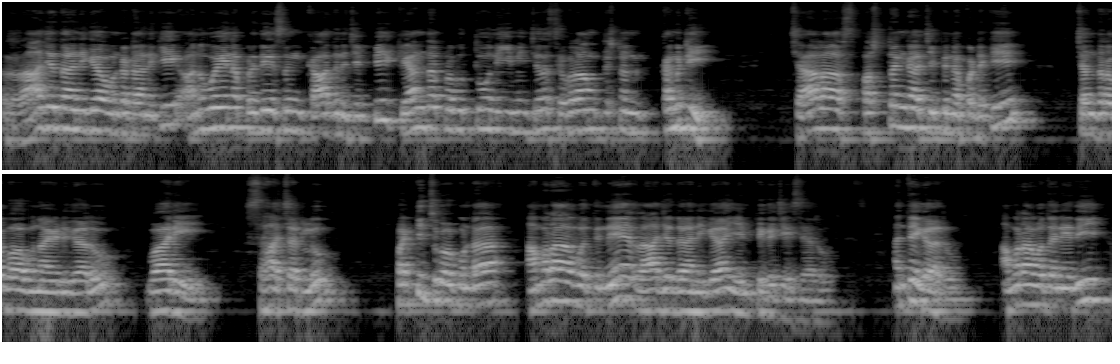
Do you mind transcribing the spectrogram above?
రాజధానిగా ఉండటానికి అనువైన ప్రదేశం కాదని చెప్పి కేంద్ర ప్రభుత్వం నియమించిన శివరామకృష్ణన్ కమిటీ చాలా స్పష్టంగా చెప్పినప్పటికీ చంద్రబాబు నాయుడు గారు వారి సహచరులు పట్టించుకోకుండా అమరావతినే రాజధానిగా ఎంపిక చేశారు. అంతేకాదు అమరావతి అనేది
